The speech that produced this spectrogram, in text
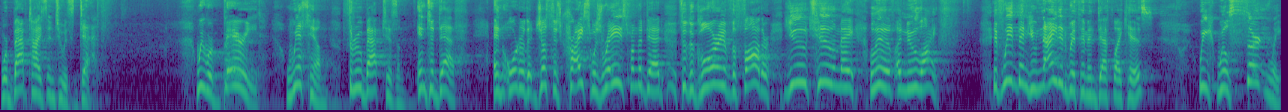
were baptized into His death? We were buried with Him through baptism into death in order that just as Christ was raised from the dead through the glory of the Father, you too may live a new life. If we've been united with him in death like his, we will certainly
